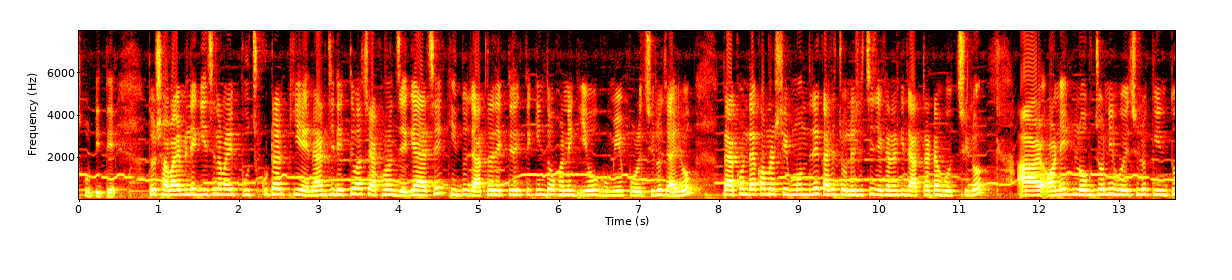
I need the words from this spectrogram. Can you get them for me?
স্কুটিতে। তো সবাই মিলে গিয়েছিলাম আর এই পুচকুটার কি এনার্জি দেখতে পাচ্ছ এখনও জেগে আছে কিন্তু যাত্রা দেখতে দেখতে কিন্তু ওখানে গিয়েও ঘুমিয়ে পড়েছিল যাই হোক তো এখন দেখো আমরা শিব মন্দিরের কাছে চলে এসেছি যেখানে কি যাত্রাটা হচ্ছিল আর অনেক লোকজনই হয়েছিল কিন্তু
